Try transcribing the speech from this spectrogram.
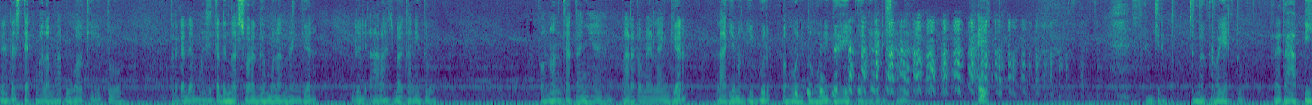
ternyata setiap malam Rabu Wage itu terkadang masih terdengar suara gamelan lengger dari arah jembatan itu. Konon katanya para pemain lengger lagi menghibur penghuni-penghuni gaib yang ada di sana. Hei, Anjir, tumbal proyek tuh kereta api.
